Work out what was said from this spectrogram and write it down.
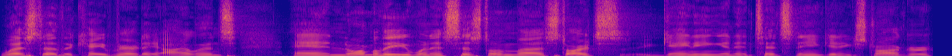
west of the Cape Verde Islands and normally, when a system uh, starts gaining in intensity and getting stronger,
